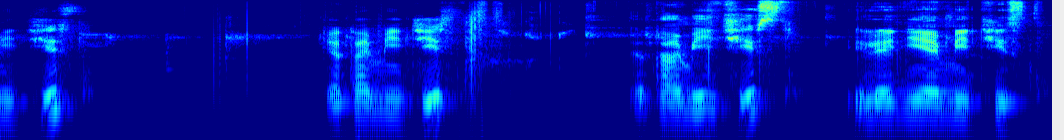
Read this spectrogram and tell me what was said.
Аметист? Это аметист? Это аметист или не аметист?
